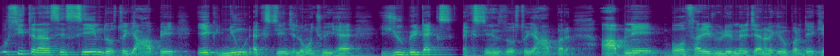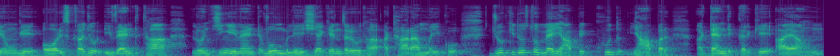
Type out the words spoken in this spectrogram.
उसी तरह से सेम दोस्तों यहाँ पर एक न्यू एक्सचेंज लॉन्च हुई है यूबिट एक्स एक्सचेंज दोस्तों यहाँ पर। आपने बहुत सारे वीडियो मेरे चैनल के ऊपर देखे होंगे और इसका जो इवेंट था लॉन्चिंग इवेंट वो मलेशिया के अंदर था अठारह मई को, जो कि दोस्तों मैं यहाँ पे खुद यहाँ पर अटेंड करके आया हूँ।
